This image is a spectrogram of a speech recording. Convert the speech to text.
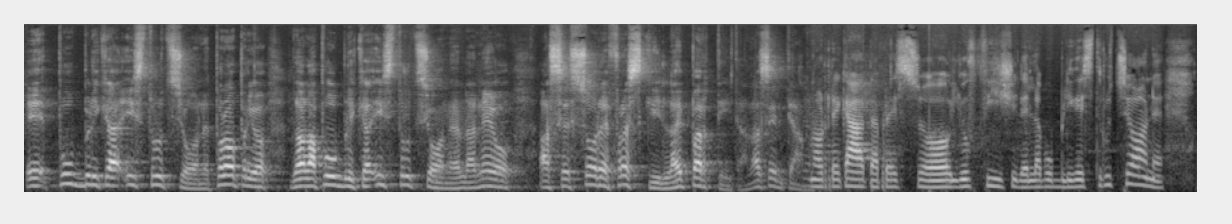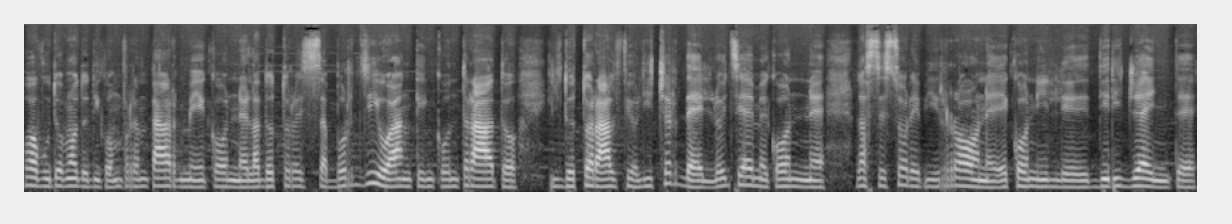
e pubblica istruzione. Proprio dalla pubblica istruzione la neo assessore Fraschilla è partita. La sentiamo. Sono recata presso gli uffici della pubblica istruzione, ho avuto modo di confrontarmi con la dottoressa Borzi, ho anche incontrato il dottor Alfio Liccerdello insieme con l'assessore Pirrone e con il dirigente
